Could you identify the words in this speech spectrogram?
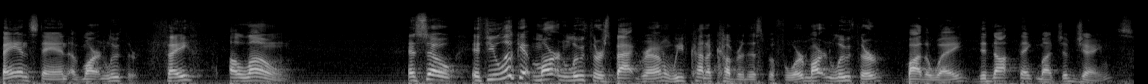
bandstand of Martin Luther. Faith alone. And so, if you look at Martin Luther's background, we've kind of covered this before. Martin Luther by the way, did not think much of James.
